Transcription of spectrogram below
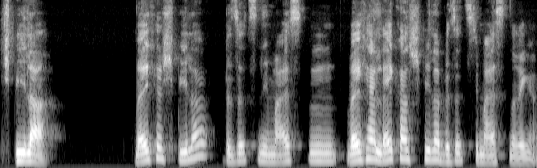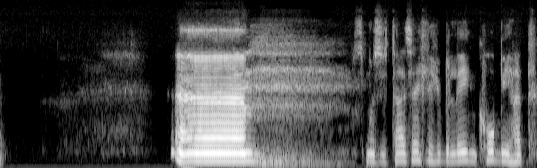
Spieler. Welche Spieler besitzen die meisten, welcher Lakers-Spieler besitzt die meisten Ringe? Ähm, jetzt muss ich tatsächlich überlegen. Kobe hat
